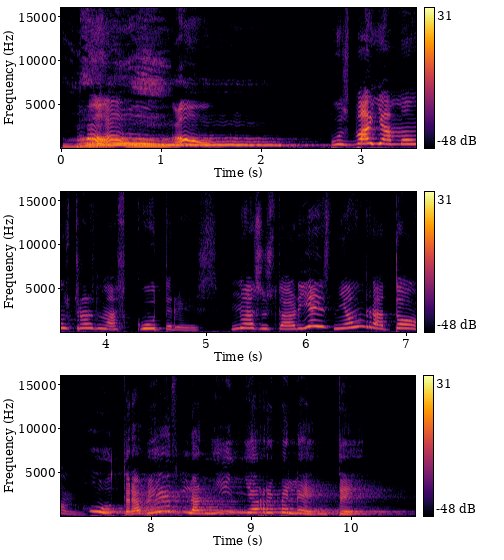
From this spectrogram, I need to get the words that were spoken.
Pues vaya monstruos más cutres. No asustaríais ni a un ratón. Otra vez la niña repelente.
